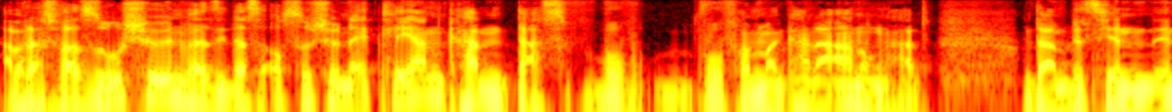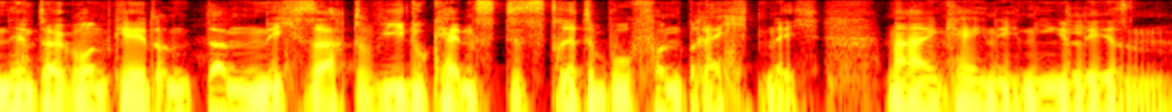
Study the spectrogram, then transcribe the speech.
Aber das war so schön, weil sie das auch so schön erklären kann, das, wo, wovon man keine Ahnung hat. Und da ein bisschen in den Hintergrund geht und dann nicht sagt, wie du kennst das dritte Buch von Brecht nicht. Nein, kenne ich nicht, nie gelesen.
